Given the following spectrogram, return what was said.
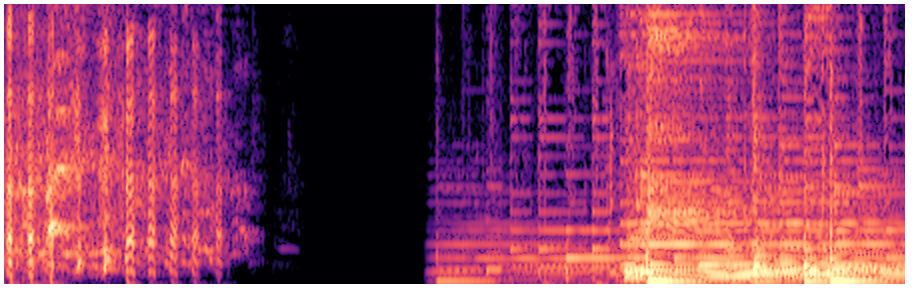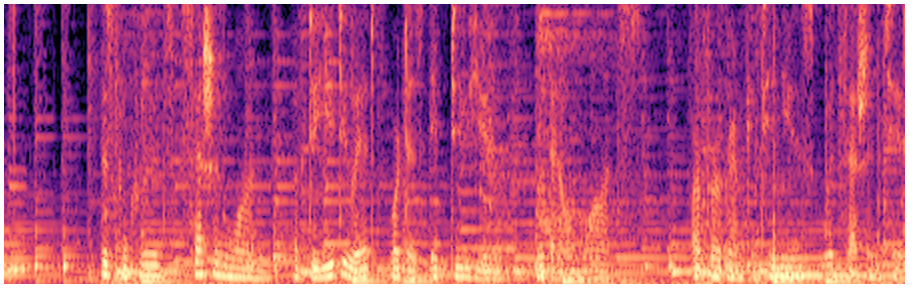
This concludes session one of Do You Do It or Does It Do You with Alan Watts. Our program continues with session two.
